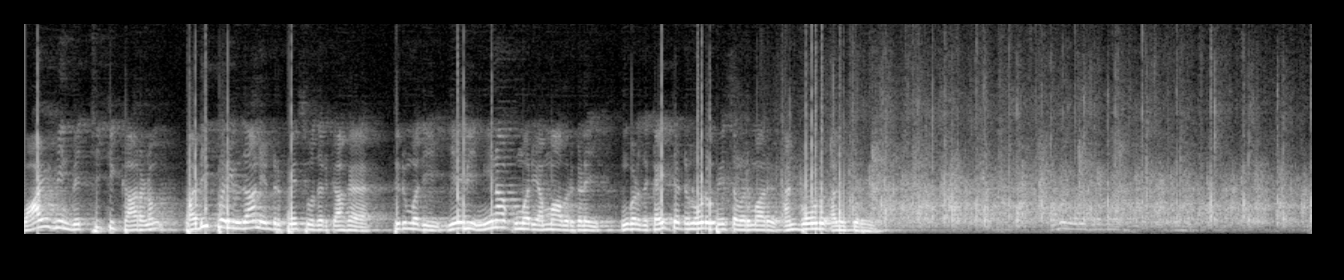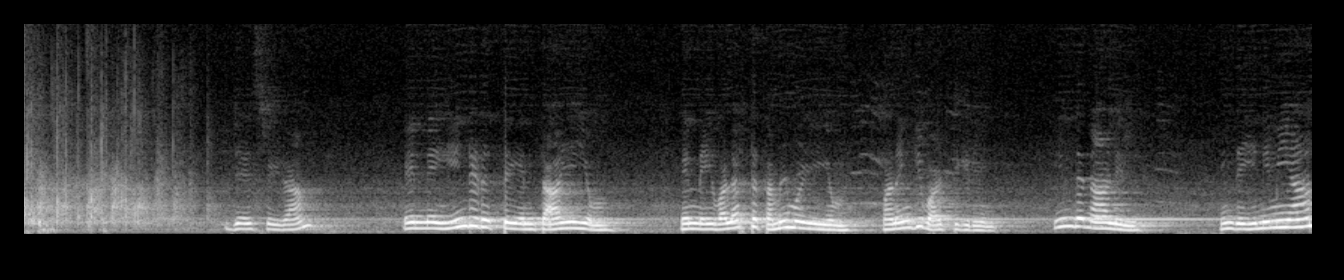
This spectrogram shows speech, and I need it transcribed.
வாழ்வின் வெற்றிக்கு காரணம் படிப்பறிவு தான் என்று பேசுவதற்காக திருமதி ஏவி மீனாகுமாரி அம்மா அவர்களை உங்களது கைத்தட்டலோடு பேச வருமாறு அன்போடு அழைக்கிறேன். ஜெய் ஸ்ரீராம். என்னை ஈண்டெடுத்த என் தாயையும் என்னை வளர்த்த தமிழ்மொழியையும் வணங்கி வாழ்த்துகிறேன். இந்த நாளில் இந்த இனிமையான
